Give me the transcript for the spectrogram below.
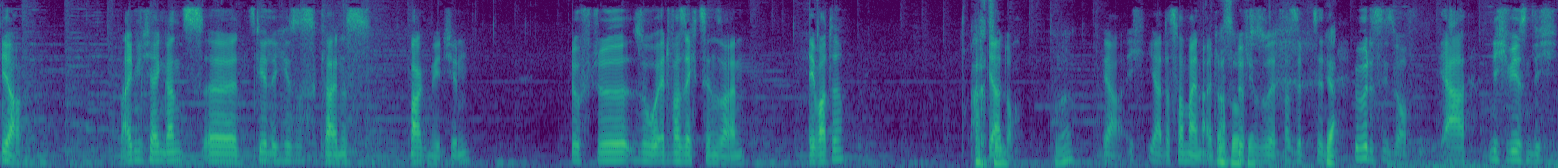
Ja. Eigentlich ein ganz äh, zierliches kleines Magenmädchen. Dürfte so etwa 16 sein. Nee, warte. 18, Ja, doch. oder? Ja, ich, ja, das war mein Alter. So, okay. Dürfte so etwa 17. Ja. Du würdest sie so auf, ja, nicht wesentlich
